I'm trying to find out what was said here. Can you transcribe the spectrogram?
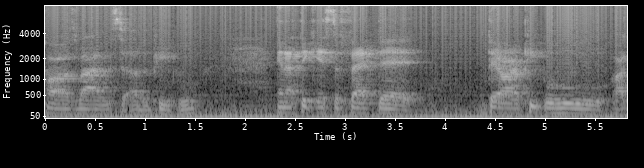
cause violence to other people. And I think it's the fact that there are people who are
